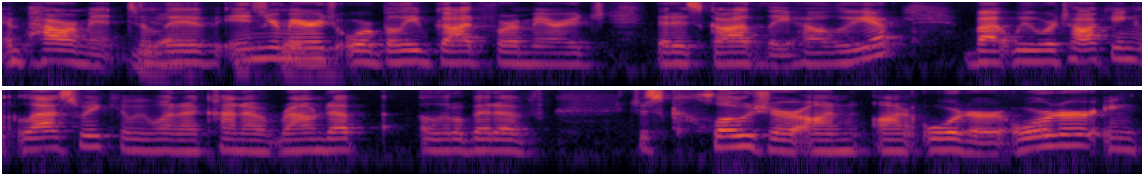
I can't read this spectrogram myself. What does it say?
empowerment to Yeah, live in your good. marriage or believe God for a marriage that is godly. Hallelujah. But we were talking last week, and we want to kind of round up a little bit of just closure on, on order. Order in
